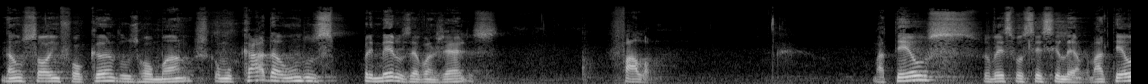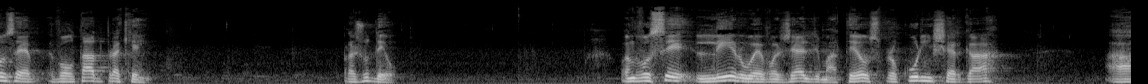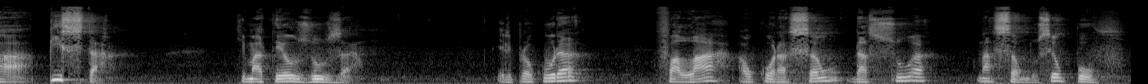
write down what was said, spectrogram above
não só enfocando os romanos, como cada um dos primeiros evangelhos falam. Mateus, deixa eu ver se você se lembra. Mateus é voltado para quem? Para judeu. Quando você ler o Evangelho de Mateus, procure enxergar a pista que Mateus usa. Ele procura falar ao coração da sua nação, do seu povo.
